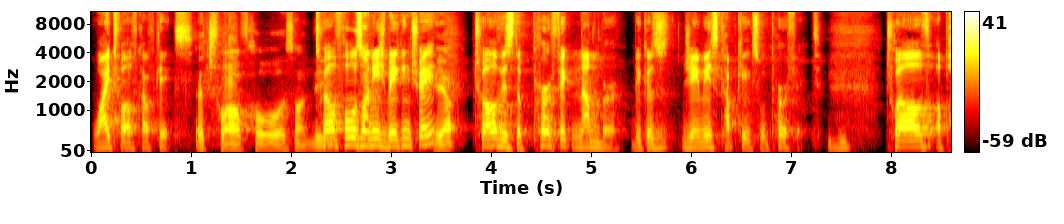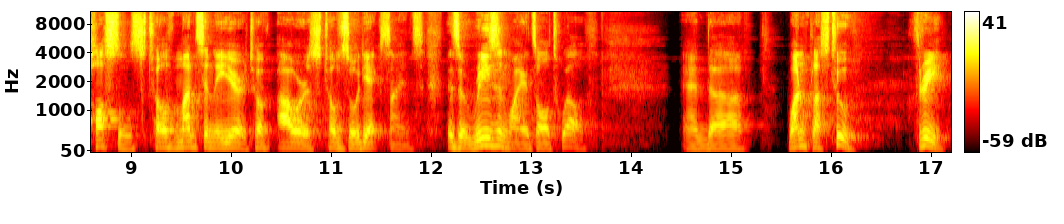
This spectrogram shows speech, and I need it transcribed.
Why 12 cupcakes? The 12 holes on the 12 holes on each baking tray. Yep. 12 is the perfect number because Jamie's cupcakes were perfect. 12 apostles, 12 months in the year, 12 hours, 12 zodiac signs. There's a reason why it's all 12. And uh, 1 plus 2, 3.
